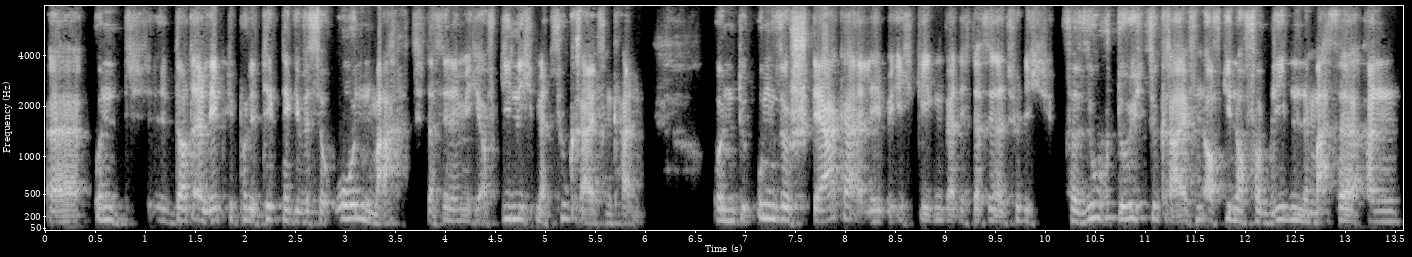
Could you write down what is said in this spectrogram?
Äh, und dort erlebt die Politik eine gewisse Ohnmacht, dass sie nämlich auf die nicht mehr zugreifen kann. Und umso stärker erlebe ich gegenwärtig, dass sie natürlich versucht durchzugreifen auf die noch verbliebene Masse an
